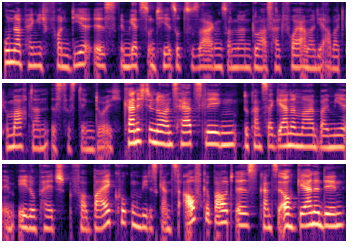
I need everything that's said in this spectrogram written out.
unabhängig von dir ist, im Jetzt und Hier sozusagen, sondern du hast halt vorher mal die Arbeit gemacht, dann ist das Ding durch. Kann ich dir nur ans Herz legen, du kannst ja gerne mal bei mir im Edo-Page vorbeigucken, wie das Ganze aufgebaut ist. Du kannst ja auch gerne den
